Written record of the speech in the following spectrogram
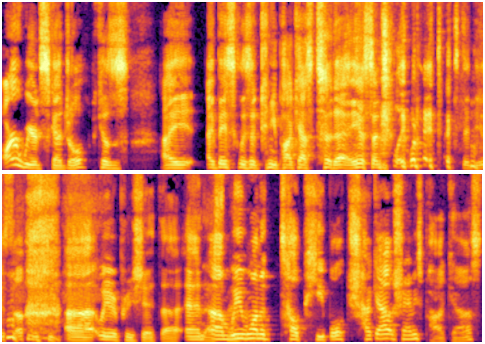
our weird schedule because. I I basically said, "Can you podcast today?" Essentially, when I texted you, so uh, we appreciate that. And Yes, um, we want to tell people check out Shandy's podcast,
